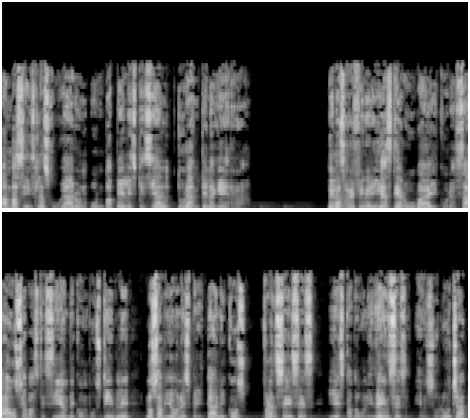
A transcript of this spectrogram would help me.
Ambas islas jugaron un papel especial durante la guerra. De las refinerías de Aruba y Curazao se abastecían de combustible los aviones británicos, franceses y estadounidenses en su lucha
